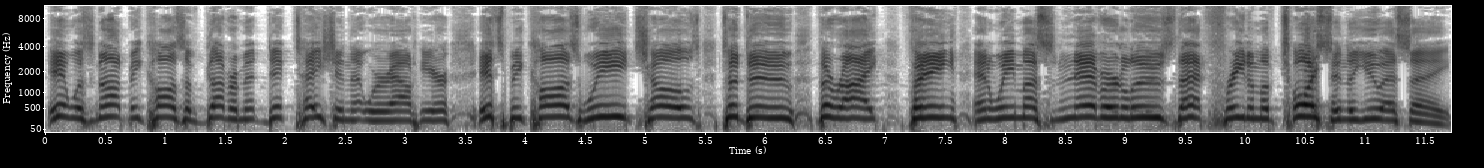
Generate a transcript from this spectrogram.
it was not because of government dictation that we're out here. It's because we chose to do the right thing and we must never lose that freedom of choice in the USA.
